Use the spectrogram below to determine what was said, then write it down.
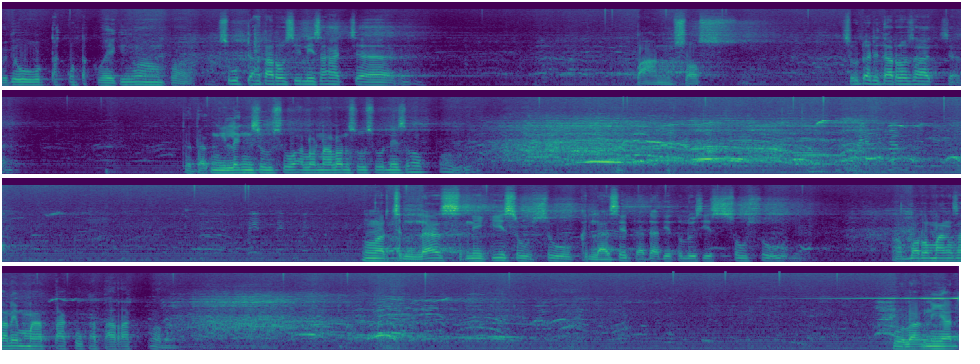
Kowe iki utak-utak kowe iki ngapa? Sudah taruh sini saja. Pansos. Sudah ditaruh saja. Tetap ngiling susu alon-alon susune kuwi? Nggak jelas niki susu gelasnya dadak ditulisi susu apa rumangsane mataku katarak ngono Mula niat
